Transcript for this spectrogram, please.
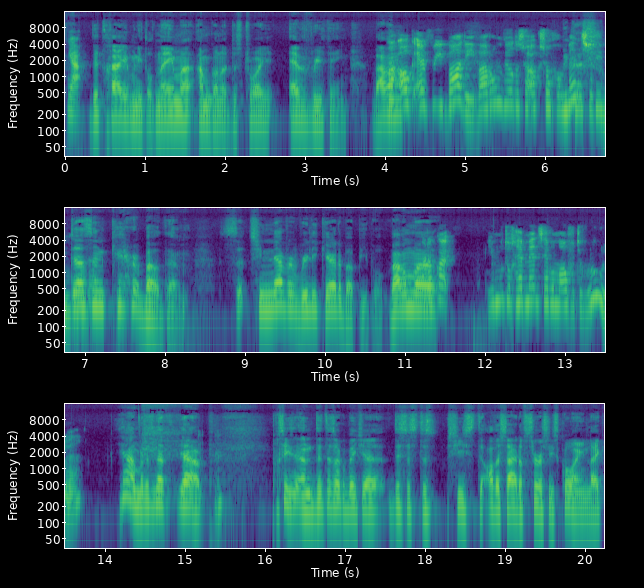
Ja, dit ga je me niet ontnemen. I'm gonna destroy everything. Waarom? Maar ook everybody. Waarom wilde ze ook zoveel Because mensen she vermoorden? doesn't care about them. So she never really cared about people. Waarom? Maar eh, dan kan je, je moet toch mensen hebben om over te rulen? Ja, maar dat is net, ja, precies. En dit is ook een beetje, this is the, she's the other side of Cersei's coin. Like,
